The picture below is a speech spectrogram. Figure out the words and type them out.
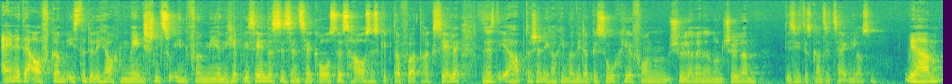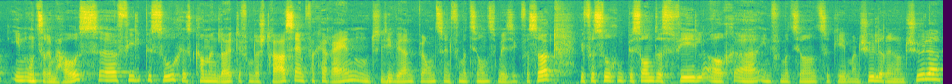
Eine der Aufgaben ist natürlich auch, Menschen zu informieren. Ich habe gesehen, das ist ein sehr großes Haus, es gibt da Vortragssäle. Das heißt, ihr habt wahrscheinlich auch immer wieder Besuch hier von Schülerinnen und Schülern, die sich das Ganze zeigen lassen. Wir haben in unserem Haus äh, viel Besuch. Es kommen Leute von der Straße einfach herein und die mhm. werden bei uns informationsmäßig versorgt. Wir versuchen besonders viel auch äh, Informationen zu geben an Schülerinnen und Schüler.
